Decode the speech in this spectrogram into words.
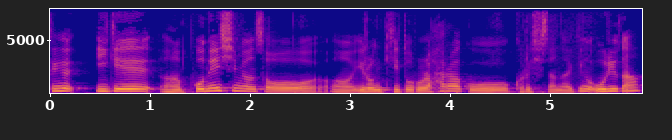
그러니까 이게 어, 보내시면서 어, 이런 기도를 하라고 그러시잖아요. 그러니까 우리가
